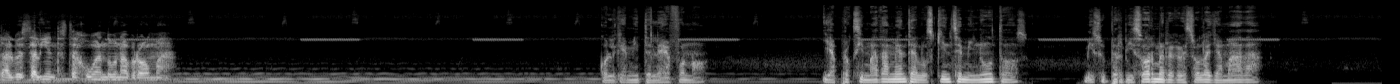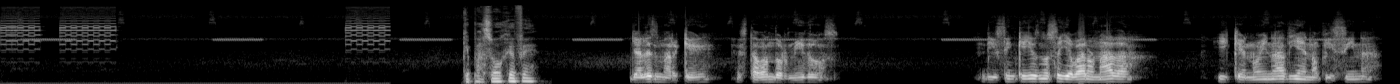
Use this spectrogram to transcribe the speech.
Tal vez alguien te está jugando una broma. Colgué mi teléfono y aproximadamente a los 15 minutos, mi supervisor me regresó la llamada. ¿Qué pasó, jefe? Ya les marqué, estaban dormidos. Dicen que ellos no se llevaron nada y que no hay nadie en la oficina.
